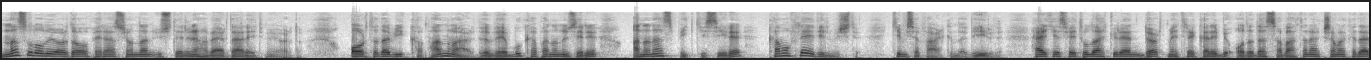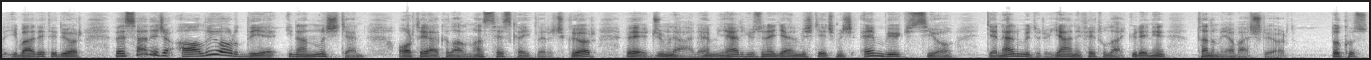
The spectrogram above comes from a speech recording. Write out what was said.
nasıl oluyor da operasyondan üstlerini haberdar etmiyordu? Ortada bir kapan vardı ve bu kapanın üzeri ananas bitkisiyle kamufle edilmişti. Kimse farkında değildi. Herkes Fethullah Gülen 4 metrekare bir odada sabahtan akşama kadar ibadet ediyor ve sadece ağlıyor diye inanmışken ortaya akıl almaz ses kayıtları çıkıyor ve cümle alem yeryüzüne gelmiş geçmiş en büyük CEO, genel müdürü yani Fethullah Gülen'i tanımaya başlıyordu. 9.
